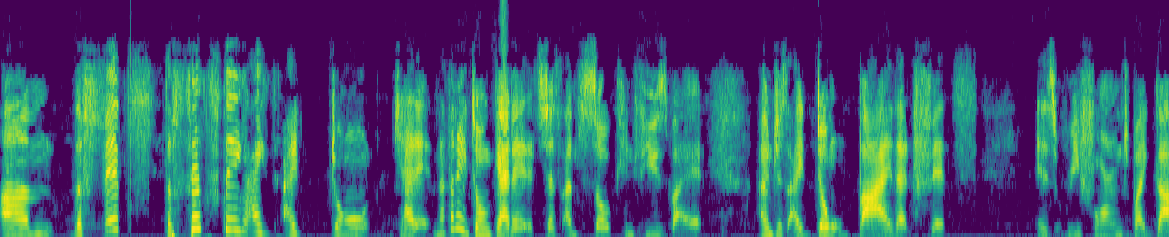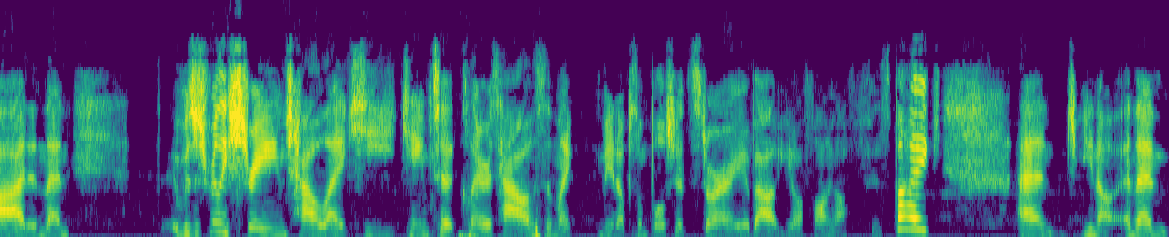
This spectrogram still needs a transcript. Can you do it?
Um, the Fitz, the Fitz thing, I I don't get it. Not that I don't get it. It's just I'm so confused by it. I'm just I don't buy that Fitz is reformed by God, and then it was just really strange how like he came to Claire's house and like made up some bullshit story about you know falling off of his bike, and you know, and then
